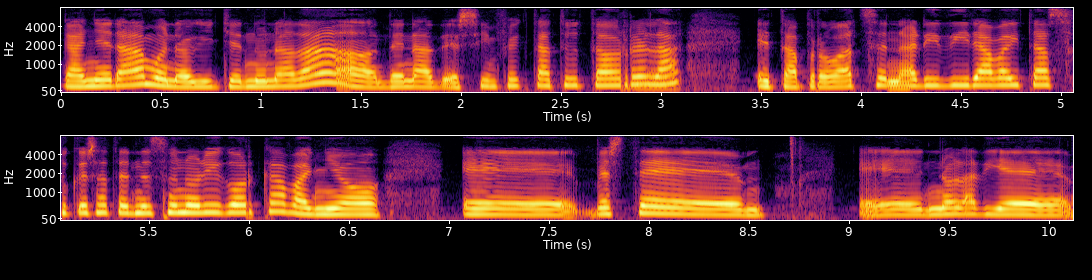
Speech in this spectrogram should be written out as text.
gainera, bueno, egiten duna da, dena desinfektatuta horrela, Bai. eta probatzen ari dira baita zuk esaten dezun hori gorka, baino e, beste, e, nola die,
